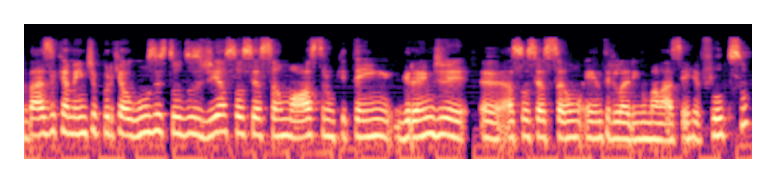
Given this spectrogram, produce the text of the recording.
basicamente porque alguns estudos de associação mostram que tem grande uh, associação entre laringomalácia e refluxo.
